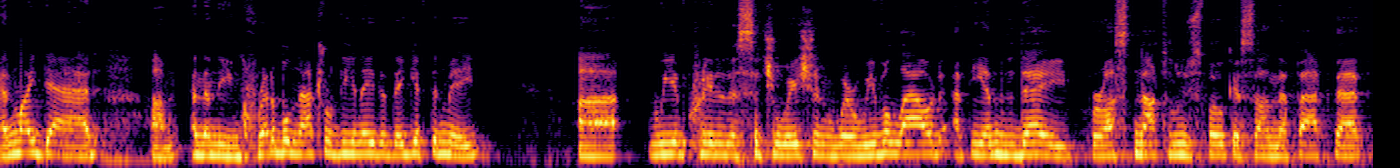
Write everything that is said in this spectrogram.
and my dad, um, and then the incredible natural DNA that they gifted me. Uh, we have created a situation where we've allowed, at the end of the day, for us not to lose focus on the fact that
